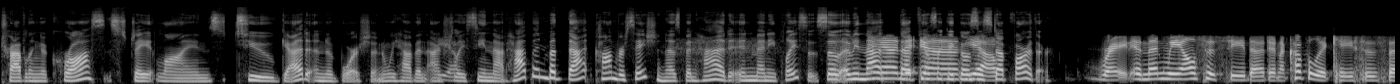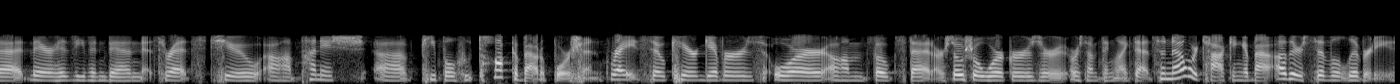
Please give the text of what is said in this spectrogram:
traveling across state lines to get an abortion. We haven't actually yeah. seen that happen, but that conversation has been had in many places. So, I mean, that, and, that feels like it goes yeah. a step farther. Right. And then we also see that in a couple of cases that there has even been threats to uh, punish uh, people who talk about abortion, right? So caregivers or um, folks that are social workers or, or something like that. So now we're talking about other civil liberties,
